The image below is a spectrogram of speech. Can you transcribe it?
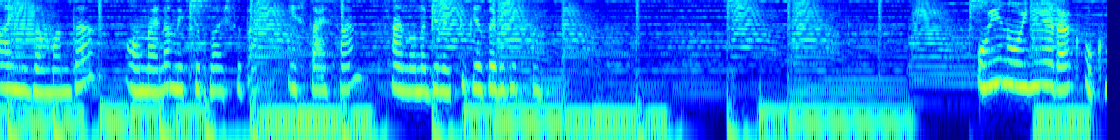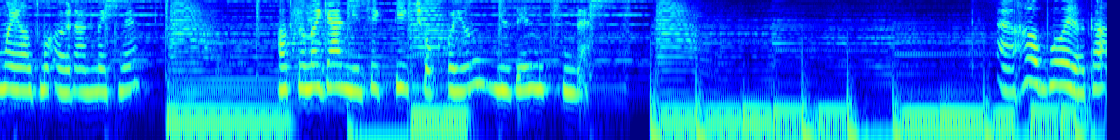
Aynı zamanda onlarla mektuplaştı da. İstersen sen de ona bir mektup yazabilirsin. Oyun oynayarak okuma yazma öğrenmek mi? Aklına gelmeyecek birçok oyun müzenin içinde. Ha bu arada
